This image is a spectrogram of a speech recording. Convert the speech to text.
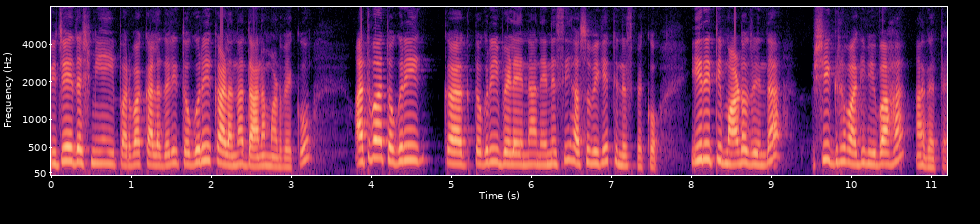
ವಿಜಯದಶಮಿಯ ಈ ಪರ್ವಕಾಲದಲ್ಲಿ ತೊಗರಿ ಕಾಳನ್ನು ದಾನ ಮಾಡಬೇಕು ಅಥವಾ ತೊಗರಿ ಕ, ತೊಗರಿ ಬೇಳೆಯನ್ನು ನೆನೆಸಿ ಹಸುವಿಗೆ ತಿನ್ನಿಸ್ಬೇಕು. ಈ ರೀತಿ ಮಾಡೋದ್ರಿಂದ ಶೀಘ್ರವಾಗಿ ವಿವಾಹ ಆಗತ್ತೆ.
